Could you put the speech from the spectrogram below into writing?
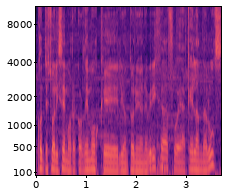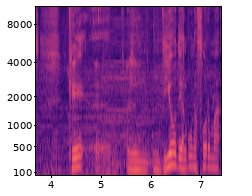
contextualicemos, recordemos que Leo Antonio de Nebrija fue aquel andaluz que eh, dio de alguna forma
